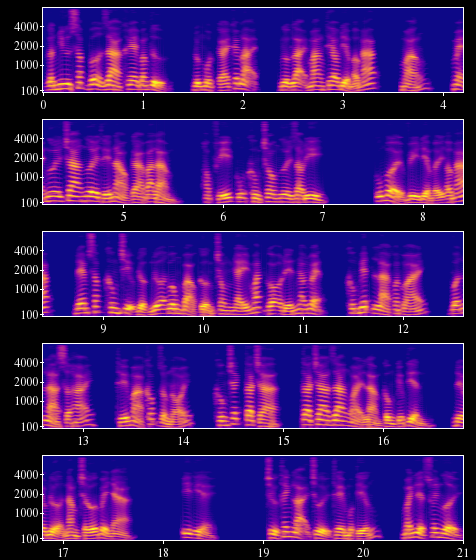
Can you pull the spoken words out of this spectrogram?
Gần như sắp vỡ ra khe băng tử, đùng một cái khép lại, ngược lại mang theo điểm ấm áp máng mẹ ngươi, cha ngươi thế nào gà ba làm, học phí cũng không cho ngươi giao đi. Cũng bởi vì điểm ấy ấm áp, đem sắp không chịu được nữa ông bảo cường trong nháy mắt gõ đến nao nhuẹn, không biết là khoan khoái, vẫn là sợ hãi, thế mà khóc dòng nói, không trách ta cha ta cha ra ngoài làm công kiếm tiền, đều nửa năm chớ về nhà. Y tỉa trừ thanh lại chửi thêm một tiếng, mãnh liệt xoay người,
